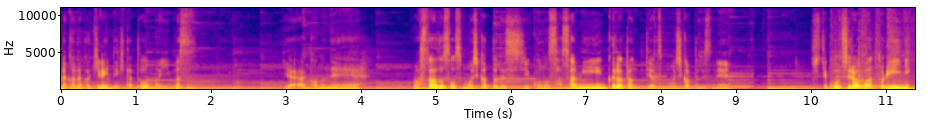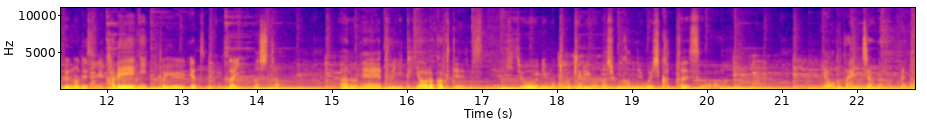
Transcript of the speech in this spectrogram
なかなか綺麗にできたと思います。いやこのねマスタードソースも美味しかったですしこのささみグラタンってやつも美味しかったですね。そしてこちらは鶏肉のですねカレー煮というやつでございました。あのね鶏肉柔らかくてですね非常にもとろけるような食感で美味しかったですわ。いやお腹減っちゃうなこれな。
